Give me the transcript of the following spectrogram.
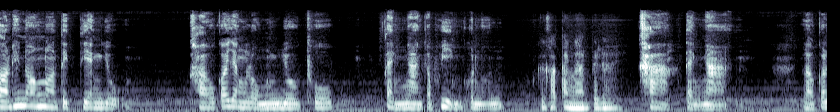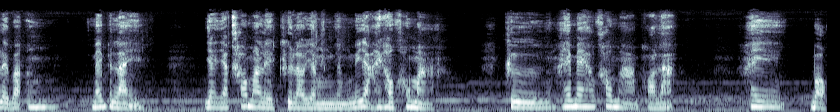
ตอนที่น้องนอนติดเตียงอยู่เขาก็ยังลง YouTube แต่งงานกับผู้หญิงคนนู้น คือเขาแต่งงานไปเลย ค่ะ แต่งงาน เราก็เลยว่าเออไม่เป็นไร อย่าอย่าเข้ามาเลย คือเรายังยังไม่อยากให้เขาเข้ามา คือให้แม่เขาเข้ามาพอละ ให้บอก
